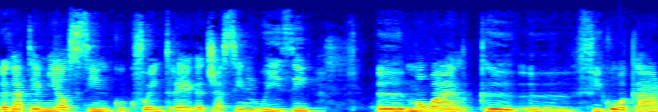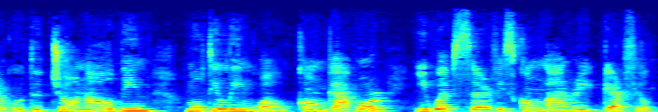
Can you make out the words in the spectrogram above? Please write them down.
HTML5 que foi entregue a Jacin Louisi, uh, Mobile que uh, ficou a cargo de John Albin, Multilingual com Gabor e Web Service com Larry Garfield.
